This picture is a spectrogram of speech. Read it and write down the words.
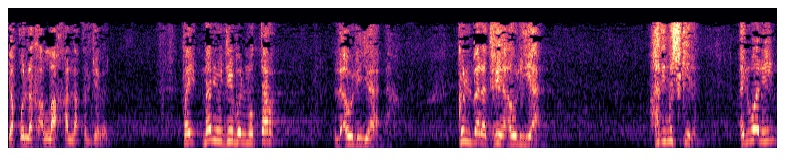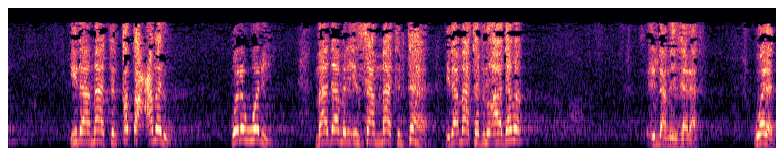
يقول لك الله خلق الجبل. طيب من يجيب المضطر؟ الأولياء. كل بلد فيه أولياء. هذه مشكلة. الولي إذا مات انقطع عمله. ولو ولي ما دام الإنسان مات انتهى. إذا مات ابن آدم إلا من ثلاث ولد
